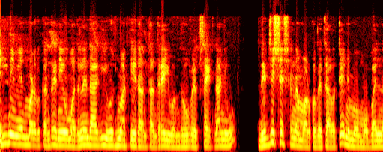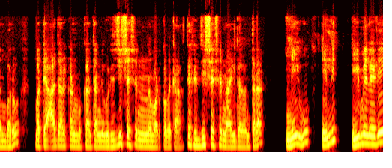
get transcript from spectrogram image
ಇಲ್ಲಿ ನೀವು ಏನ್ ಮಾಡ್ಬೇಕಂದ್ರೆ ನೀವು ಮೊದಲನೇದಾಗಿ ಯೂಸ್ ಮಾಡ್ತೀರಾ ಅಂತಂದ್ರೆ ಈ ಒಂದು ವೆಬ್ಸೈಟ್ನ ನೀವು ರಿಜಿಸ್ಟ್ರೇಷನ್ ಮಾಡ್ಕೋಬೇಕಾಗುತ್ತೆ. ನಿಮ್ಮ ಮೊಬೈಲ್ ನಂಬರು ಮತ್ತೆ ಆಧಾರ್ ಕಾರ್ಡ್ ಮುಖಾಂತರ ನೀವು ರಿಜಿಸ್ಟ್ರೇಷನ್ ಮಾಡ್ಕೋಬೇಕಾಗುತ್ತೆ. ರಿಜಿಸ್ಟ್ರೇಷನ್ ಆಗಿದ ನಂತರ ನೀವು ಇಲ್ಲಿ ಇಮೇಲ್ ಐಡಿ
